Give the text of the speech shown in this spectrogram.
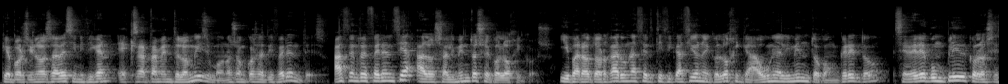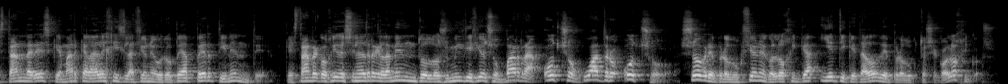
que por si no lo sabes significan exactamente lo mismo, no son cosas diferentes. Hacen referencia a los alimentos ecológicos. Y para otorgar una certificación ecológica a un alimento concreto, se debe cumplir con los estándares que marca la legislación Europea pertinente, que están recogidos en el Reglamento 2018-848 sobre producción ecológica y etiquetado de productos ecológicos.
